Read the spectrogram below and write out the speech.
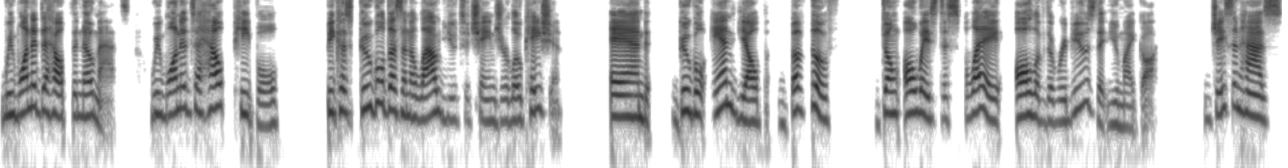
we wanted to help the nomads. We wanted to help people because Google doesn't allow you to change your location. And Google and Yelp both don't always display all of the reviews that you might got. Jason has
